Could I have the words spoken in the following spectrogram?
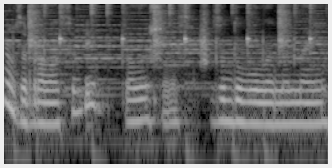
Ну, забрала собі, залишилась задоволена нею.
